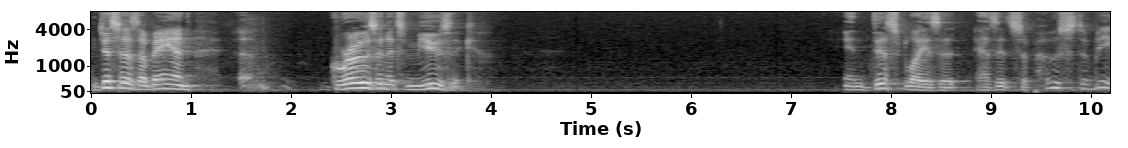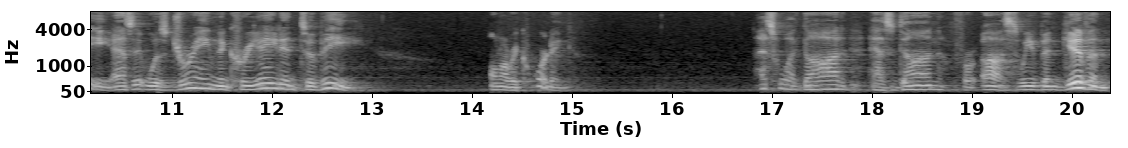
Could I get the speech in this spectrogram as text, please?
And just as a band uh, grows in its music and displays it as it's supposed to be, as it was dreamed and created to be on a recording. That's what God has done for us. We've been given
